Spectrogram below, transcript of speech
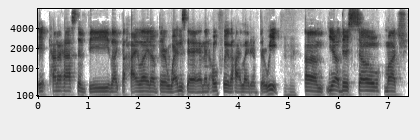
it kind of has to be like the highlight of their Wednesday and then hopefully the highlight of their week. Mm-hmm. Um, you know, there's so much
